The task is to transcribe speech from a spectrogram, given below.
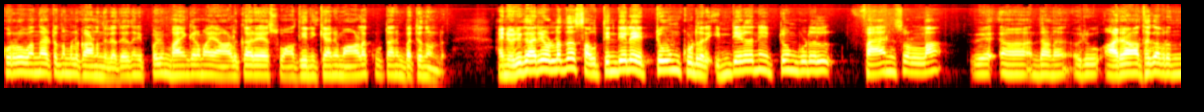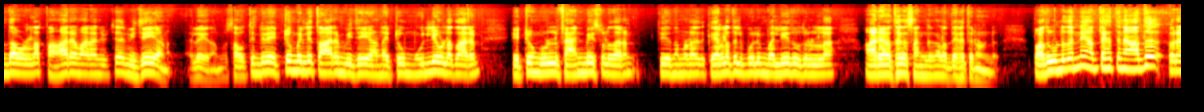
കുറവ് വന്നതായിട്ട് നമ്മൾ കാണുന്നില്ല. അദ്ദേഹത്തിന് ഇപ്പോഴും ഭയങ്കരമായ ആൾക്കാരെ സ്വാധീനിക്കാനും ആളെ കൂട്ടാനും പറ്റുന്നുണ്ട്. അതിനൊരു കാര്യമുള്ളത് സൗത്ത് ഇന്ത്യയിലെ ഏറ്റവും കൂടുതൽ ഇന്ത്യയിലെ തന്നെ ഏറ്റവും കൂടുതൽ ഫാൻസ് ഉള്ള എന്താണ് ഒരു ആരാധക വൃന്ദമുള്ള താരം ആരാന്ന് ചോദിച്ചാൽ വിജയാണ് അല്ലേ? നമ്മൾ സൗത്ത് ഇന്ത്യയിലെ ഏറ്റവും വലിയ താരം വിജയാണ് ഏറ്റവും മൂല്യമുള്ള താരം ഏറ്റവും കൂടുതൽ ഫാൻ ബേസ് ഉള്ള താരം നമ്മുടെ കേരളത്തിൽ പോലും വലിയ തോതിലുള്ള ആരാധക സംഘങ്ങൾ അദ്ദേഹത്തിനുണ്ട്. അപ്പോൾ അതുകൊണ്ട് തന്നെ അദ്ദേഹത്തിന് അത് ഒരു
